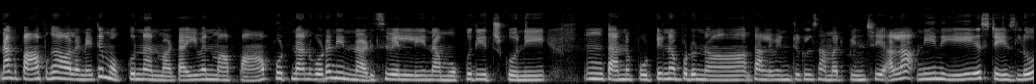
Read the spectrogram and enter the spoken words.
నాకు పాప కావాలని అయితే మొక్కున్నాను అనమాట ఈవెన్ మా పాప పుట్టినాను కూడా నేను నడిచి వెళ్ళి నా మొక్కు తీర్చుకొని తను పుట్టినప్పుడు నా తల వెంట్రుకలు సమర్పించి అలా నేను ఏ స్టేజ్లో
